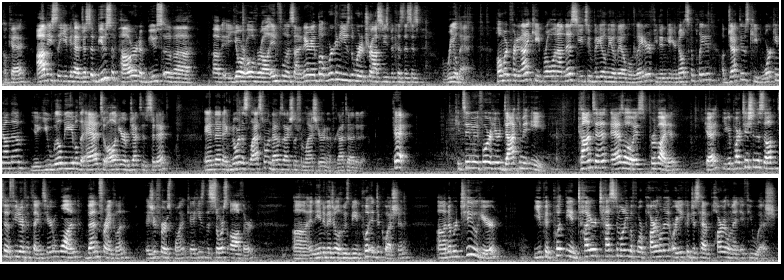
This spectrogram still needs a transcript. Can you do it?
Okay? Obviously, you could have just abuse of power and abuse of, uh, of your overall influence on an area, but we're going to use the word atrocities because this is real bad. Homework for tonight, keep rolling on this. YouTube video will be available later if you didn't get your notes completed. Objectives, keep working on them. You, you will be able to add to all of your objectives today. And then ignore this last one. That was actually from last year and I forgot to edit it. Okay. Continuing forward here, document E. Content, as always, provided. Okay. You can partition this up into a few different things here. One, Ben Franklin is your first point. Okay. He's the source author uh, and the individual who's being put into question. Uh, number two here, you could put the entire testimony before Parliament, or you could just have Parliament if you wish.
